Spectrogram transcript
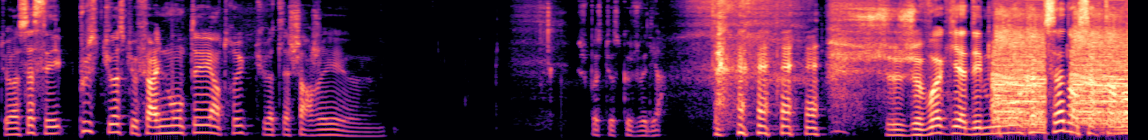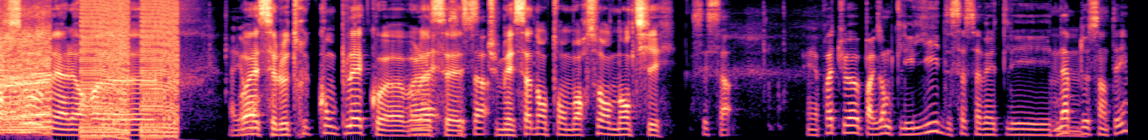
Tu vois, ça, c'est plus, tu vois, si tu veux faire une montée, un truc, tu vas te la charger. euh. Je sais pas si tu vois ce que je veux dire. Je, je vois qu'il y a des moments comme ça dans certains morceaux, mais alors... euh, Allez, Ouais, on- c'est le truc complet, quoi. Voilà, Ouais, c'est, c'est ça. tu mets ça dans ton morceau en entier. C'est ça. Et après, tu vois, par exemple, les leads, ça, ça va être les nappes de synthé.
